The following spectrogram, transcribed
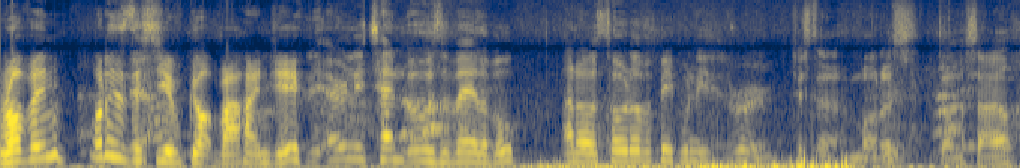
Robin, what is this you've got behind you? The only tent that was available, and I was told other people needed room. Just a modest domicile.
